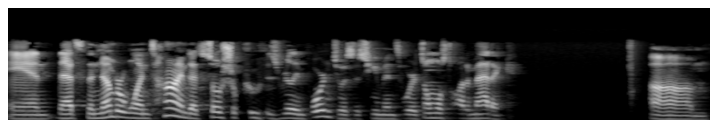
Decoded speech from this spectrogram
And that's the number one time that social proof is really important to us as humans, where it's almost automatic. Um,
